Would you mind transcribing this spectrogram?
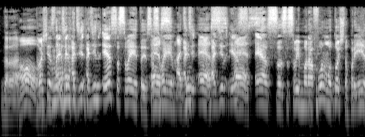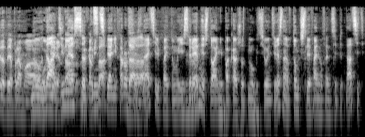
Да-да-да. О. Вообще, знаете, один- 1С со своей этой, со S, своим... 1С, 1С, S. S со своим марафоном он точно приедет, это я прямо Ну да, уверен, 1С, до в принципе, они хорошие Да, да. издатели, поэтому есть вероятность, что они покажут много всего интересного, в том числе Final Fantasy 15.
